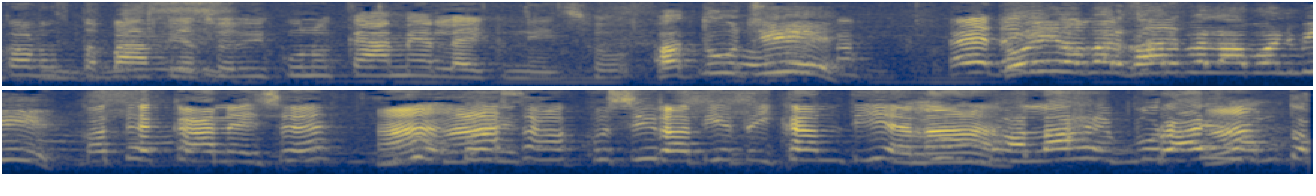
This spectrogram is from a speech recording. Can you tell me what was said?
अकर त बाते छोड़ी कोनो कामे लायक नहीं छौ। आ तू छी? ए, तू ओकर घर वाला बनबी कते काने छै? हाँ अहाँ संग खुशी रहती है ई कानती है ना। भला है बुराई हम तो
